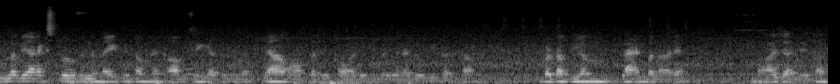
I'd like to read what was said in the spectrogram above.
मतलब यार एक्सप्लोर इन नाइट में तो हमने काम से ही किया था तो मैं क्या वहाँ पर रिकॉर्डिंग वगैरह जो भी करता। बट अभी हम प्लान बना रहे हैं बाहर जाने का।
